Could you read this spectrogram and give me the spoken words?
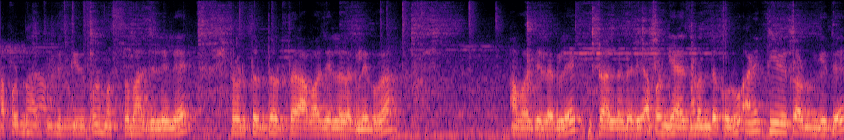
आपण भाजले तीळ पण मस्त भाजलेले आहेत. तडतड तडतड आवाज यायला लागले बघा. आवाज यायला लागले फुटायला लागले. आपण गॅस बंद करू आणि तीळ काढून घेते.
